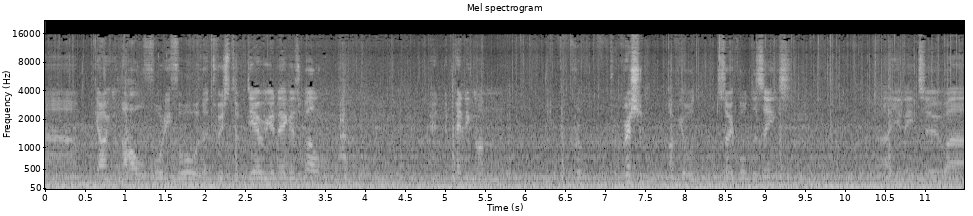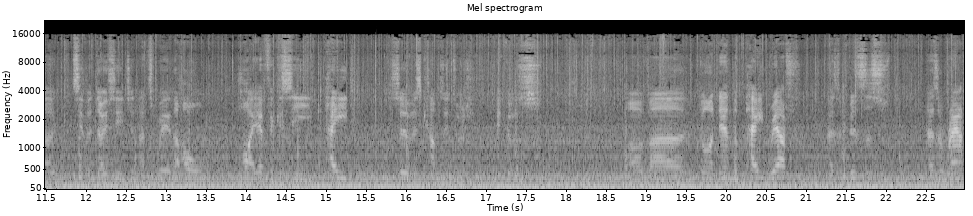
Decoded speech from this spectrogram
Um, going on the whole 44 with a twist of dairy egg as well. And depending on the pro- progression of your so-called disease, uh, you need to uh, consider dosage, and that's where the whole high efficacy paid service comes into it. Because I've gone down the paid route as a business, as a route,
